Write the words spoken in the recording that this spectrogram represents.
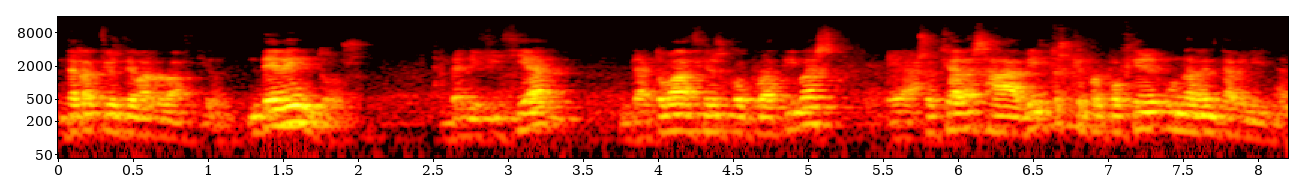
de ratios de valoración. De eventos, beneficiar de la toma de acciones corporativas eh, asociadas a eventos que proporcionen una rentabilidad.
